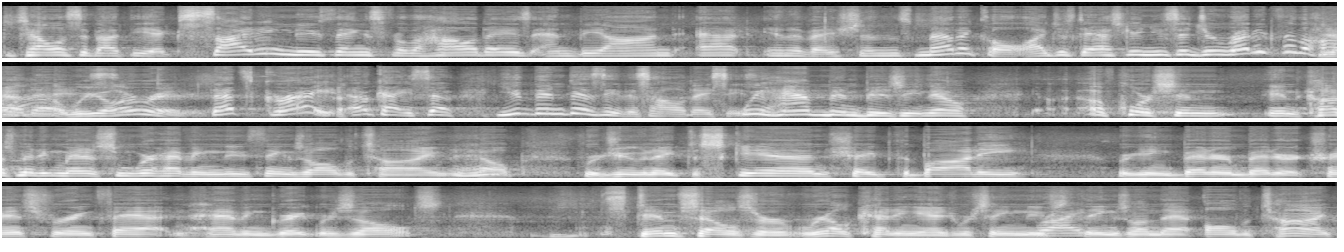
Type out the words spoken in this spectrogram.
to tell us about the exciting new things for the holidays and beyond at Innovations Medical. I just asked you and you said you're ready for the holidays. Yeah, we are ready. That's great. Okay, so you've been busy this holiday season. We have been busy. Now, of course, in, in cosmetic medicine, we're having new things all the time to mm-hmm. help rejuvenate the skin, shape the body. We're getting better and better at transferring fat and having great results stem cells are real cutting edge. We're seeing new right. things on that all the time.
